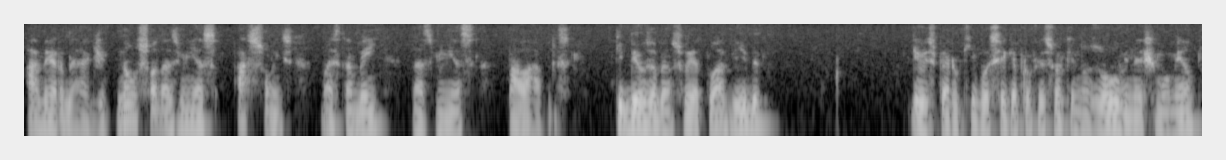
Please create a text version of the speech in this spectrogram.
a verdade, não só nas minhas ações, mas também nas minhas palavras. Que Deus abençoe a tua vida eu espero que você que é professor que nos ouve neste momento,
